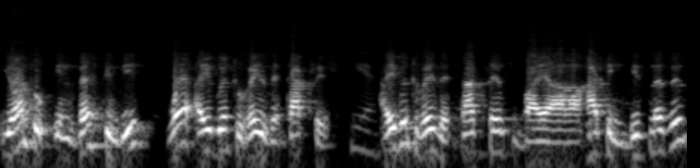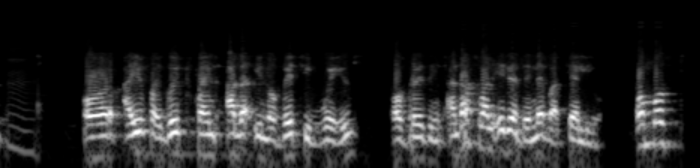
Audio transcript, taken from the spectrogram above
you want to invest in this. Where are you going to raise the taxes? Yeah. Are you going to raise the taxes via hurting businesses, mm. or are you going to find other innovative ways of raising? And that's one area they never tell you. Almost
